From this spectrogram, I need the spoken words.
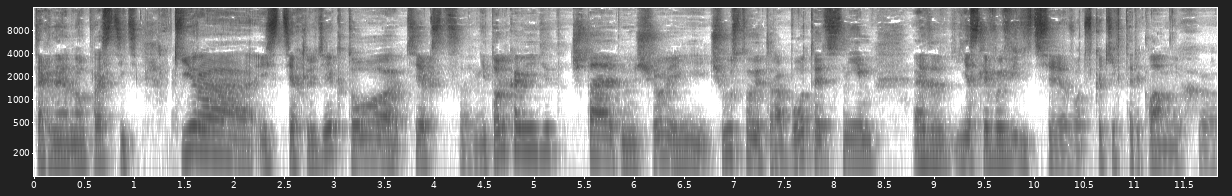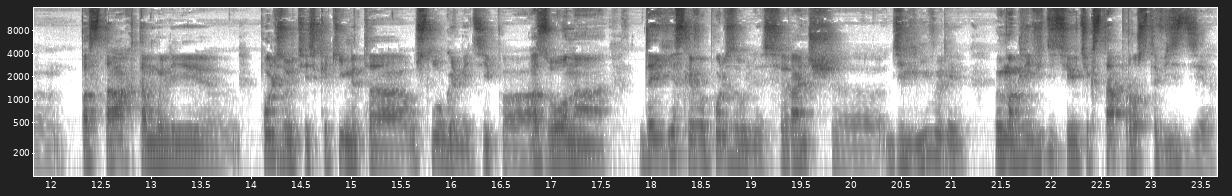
так, наверное, упростить. Кира из тех людей, кто текст не только видит, читает, но еще и чувствует, работает с ним, это, если вы видите вот в каких-то рекламных э, постах там или пользуетесь какими-то услугами типа Озона, да и если вы пользовались раньше э, Delivery, вы могли видеть ее текста просто везде.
